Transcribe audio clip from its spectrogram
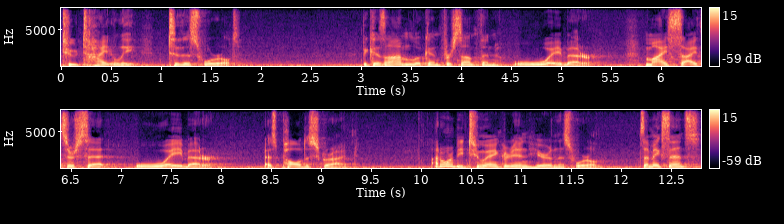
too tightly to this world because I'm looking for something way better. My sights are set way better as Paul described. I don't want to be too anchored in here in this world. Does that make sense?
